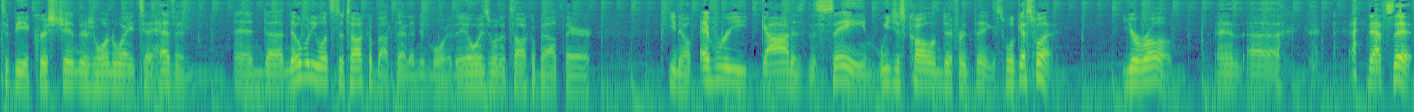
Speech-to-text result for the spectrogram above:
to be a Christian. There's one way to heaven, and uh, nobody wants to talk about that anymore. They always want to talk about their, you know, every God is the same. We just call them different things. Well, guess what? You're wrong, and uh, that's it.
